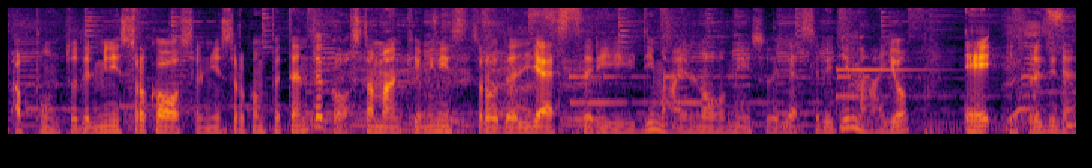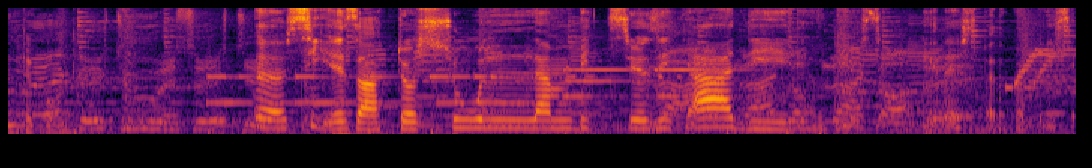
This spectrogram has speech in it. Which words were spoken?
appunto del ministro Costa, il ministro competente Costa, ma anche il ministro degli esteri Di Maio, il nuovo ministro degli esteri Di Maio e il presidente Conte. Uh, sì, esatto, sull'ambiziosità di... Oddio, sì, spero proprio di sì.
